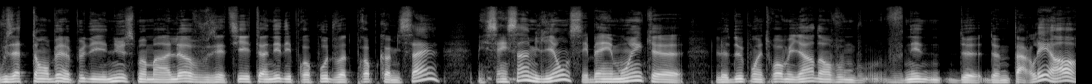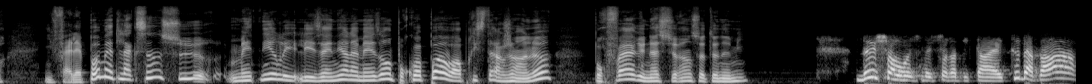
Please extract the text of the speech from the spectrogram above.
Vous êtes tombé un peu des nues à ce moment-là, vous étiez étonné des propos de votre propre commissaire, mais 500 millions, c'est bien moins que le 2,3 milliards dont vous, venez de, me parler. Or, il fallait pas mettre l'accent sur maintenir les, les aînés à la maison. Pourquoi pas avoir pris cet argent-là pour faire une assurance autonomie? Deux choses, M. Robitaille. Tout d'abord,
